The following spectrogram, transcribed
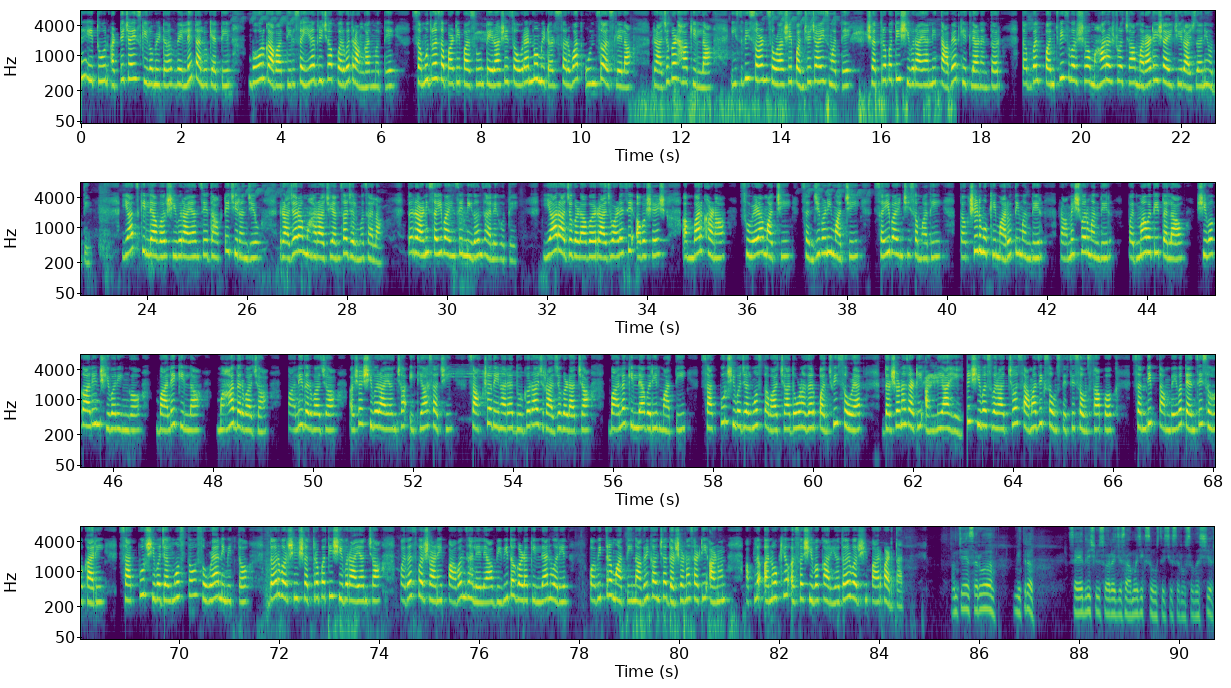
पुणे येथून अठ्ठेचाळीस किलोमीटर वेल्हे तालुक्यातील भोर गावातील सह्याद्रीच्या पर्वतरांगांमध्ये समुद्रसपाटीपासून तेराशे चौऱ्याण्णव मीटर सर्वात उंच असलेला राजगड हा किल्ला इसवी सन सोळाशे पंचेचाळीसमध्ये छत्रपती शिवरायांनी ताब्यात घेतल्यानंतर तब्बल पंचवीस वर्ष महाराष्ट्राच्या मराठेशाहीची राजधानी होती. याच किल्ल्यावर शिवरायांचे धाकटे चिरंजीव राजाराम महाराज यांचा जन्म झाला. तर राणी सईबाईंचे निधन झाले होते. या राजगडावर राजवाड्याचे अवशेष अंबारखाना सुवेळा माची संजीवनी माची सईबाईंची समाधी दक्षिणमुखी मारुती मंदिर रामेश्वर मंदिर पद्मावती तलाव शिवकालीन शिवलिंग बालेकिल्ला महादरवाजा पाली दरवाजा अशा शिवरायांच्या इतिहासाची साक्ष देणाऱ्या दुर्गराज राजगडाच्या बालकिल्ल्यावरील माती सातपूर शिवजन्मोत्सवाच्या दोन हजार पंचवीस सोहळ्यात दर्शनासाठी आणली आहे. श्री शिवस्वराज्य सामाजिक संस्थेचे संस्थापक संदीप तांबे व त्यांचे सहकारी सातपूर शिवजन्मोत्सव सोहळ्यानिमित्त दरवर्षी छत्रपती शिवरायांच्या पदस्पर्शाने पावन झालेल्या विविध गडकिल्ल्यांवरील पवित्र माती नागरिकांच्या दर्शनासाठी आणून आपलं अनोख्य असं शिवकार्य दरवर्षी पार पाडतात. आमचे सर्व मित्र सह्याद्री शिवस्वराज्य सामाजिक संस्थेचे सर्व सदस्य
